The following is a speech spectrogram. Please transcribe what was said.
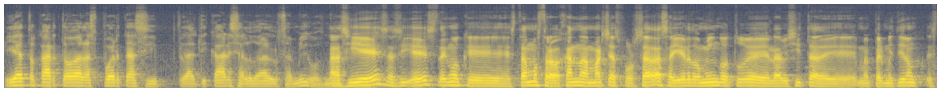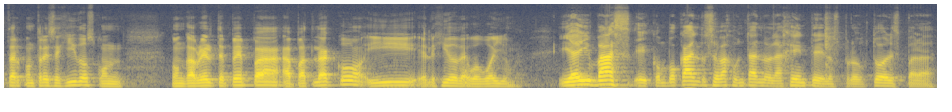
ir a tocar todas las puertas y platicar y saludar a los amigos. Así es, así es. Tengo que, estamos trabajando a marchas forzadas. Ayer domingo tuve la visita de, me permitieron estar con tres ejidos, con, con Gabriel Tepepa, Apatlaco y el ejido de Aguaguayo. Y ahí vas eh, convocando, se va juntando la gente, los productores para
